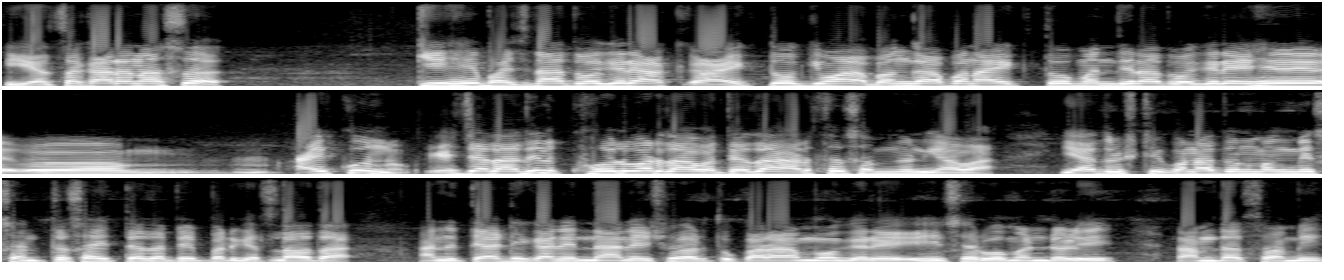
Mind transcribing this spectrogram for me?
की याचं कारण असं की हे भजनात वगैरे ऐक- ऐकतो किंवा अभंग आपण ऐकतो मंदिरात वगैरे हे ऐकून याच्यात आधी खोलवर जावं त्याचा अर्थ समजून घ्यावा. या दृष्टिकोनातून मग मी संत साहित्याचा पेपर घेतला होता. आणि त्या ठिकाणी ज्ञानेश्वर तुकाराम वगैरे ही सर्व मंडळी रामदास स्वामी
